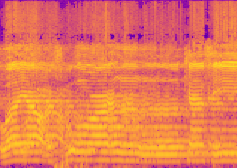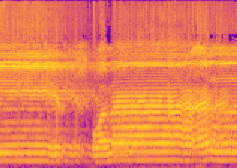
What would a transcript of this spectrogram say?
ويعفو عن كثير وما أنتم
